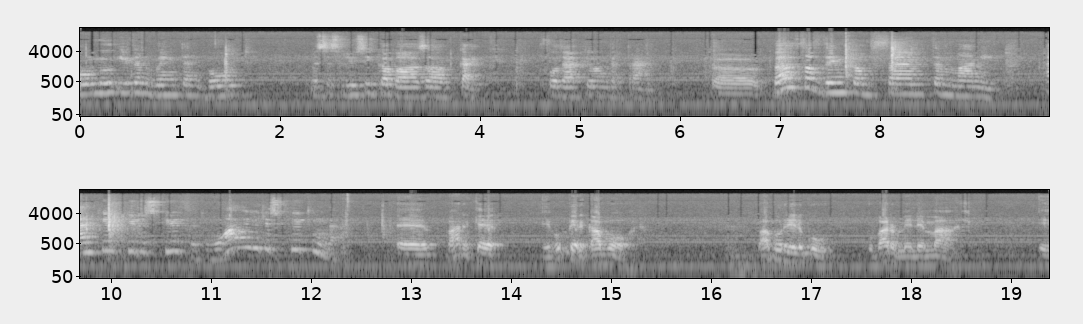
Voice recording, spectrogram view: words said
Homu even went and bought Mrs. Lucy Kabaza cake for that 200 rand. Uh, Both of them confirmed the money and yet you disputed. Why are you disputing that? eh, va ri ke hi vumbirhi ka vona va vurile ku ku va rhumele mali hi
